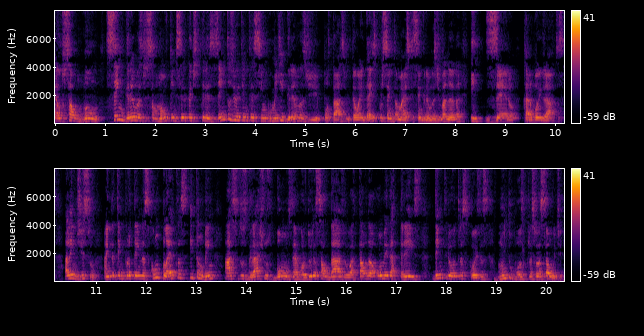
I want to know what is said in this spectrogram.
é o salmão. 100 gramas de salmão tem cerca de 385 miligramas de potássio, então é 10% a mais que 100 gramas de banana e zero carboidratos. Além disso, ainda tem proteínas completas e também ácidos graxos bons, né? a gordura saudável, a tal da ômega 3, dentre outras coisas muito boas para a sua saúde.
